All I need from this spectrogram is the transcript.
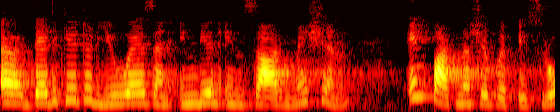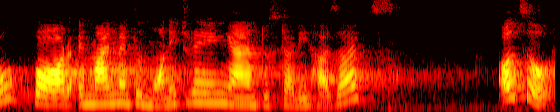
a dedicated US and Indian INSAR mission in partnership with ISRO for environmental monitoring and to study hazards. Also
